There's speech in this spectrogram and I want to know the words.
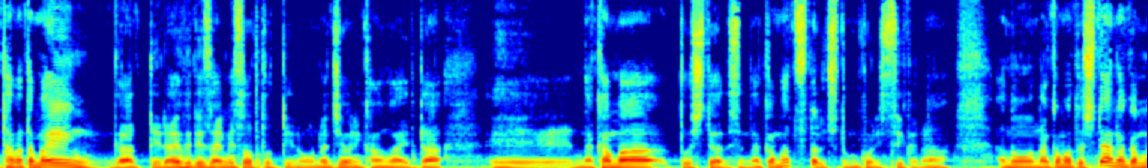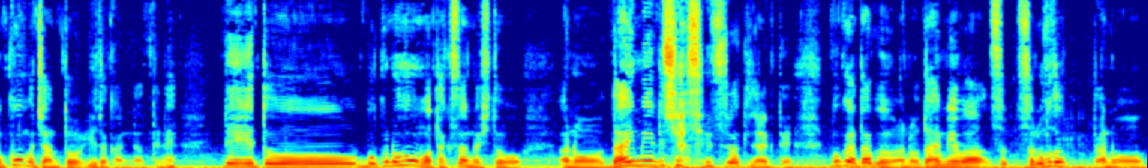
たまたま縁があってライフデザインメソッドっていうのを同じように考えた、えー、仲間としてはですね仲間っつったらちょっと向こうに失礼かな。あの仲間としてはなんか向こうもちゃんと豊かになってね。でえっ、ー、と僕の方もたくさんの人をあの題名で幸せにするわけじゃなくて僕は多分あの題名はそれほどあの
